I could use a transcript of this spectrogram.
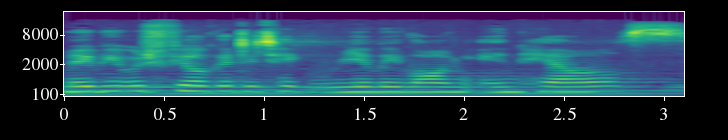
Maybe it would feel good to take really long inhales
